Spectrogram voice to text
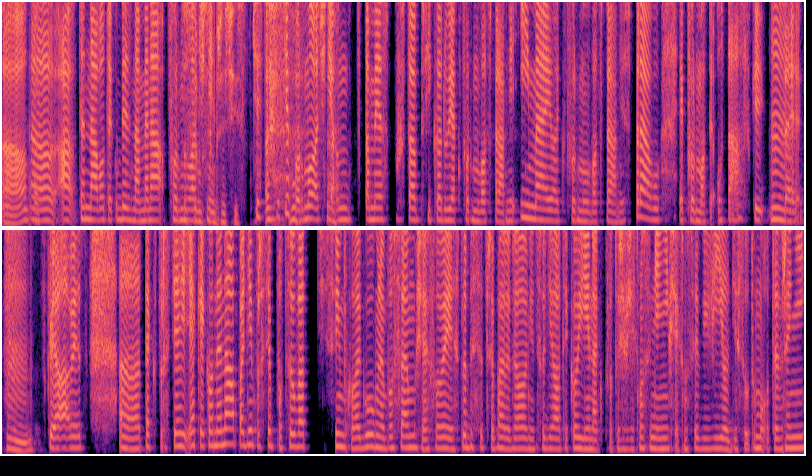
A, tak. Eh, a ten návod jakoby znamená formulačně. To si musím přečíst. Čistě, čistě formulačně. On, tam je spousta příkladů, jak formulovat správně e-mail, jak formulovat správně zprávu, jak formulovat ty otázky, mm, to je mm. skvělá věc. Uh, tak prostě jak jako nenápadně prostě podsouvat svým kolegům nebo svému šéfovi, jestli by se třeba nedalo něco dělat jako jinak, protože všechno se mění, všechno se vyvíjí, lidi jsou tomu otevření,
